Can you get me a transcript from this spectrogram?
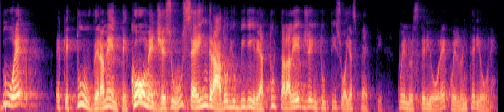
Due è che tu veramente, come Gesù, sei in grado di ubbidire a tutta la legge in tutti i suoi aspetti, quello esteriore e quello interiore.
